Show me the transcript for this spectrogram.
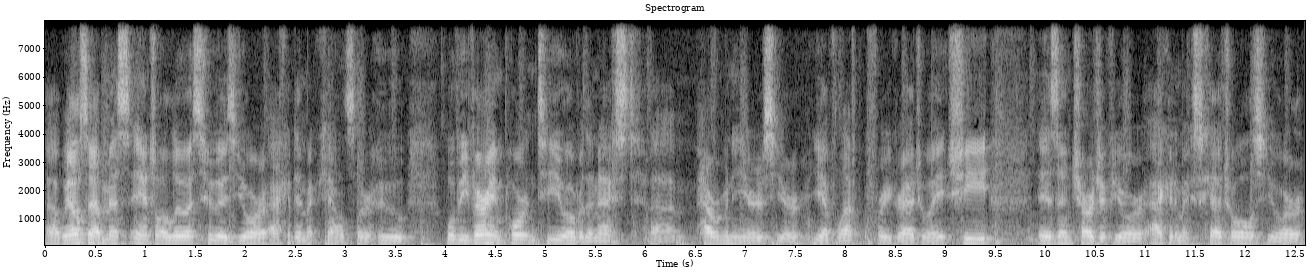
Uh, we also have Miss Angela Lewis, who is your academic counselor, who will be very important to you over the next um, however many years you you have left before you graduate. She is in charge of your academic schedules, your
